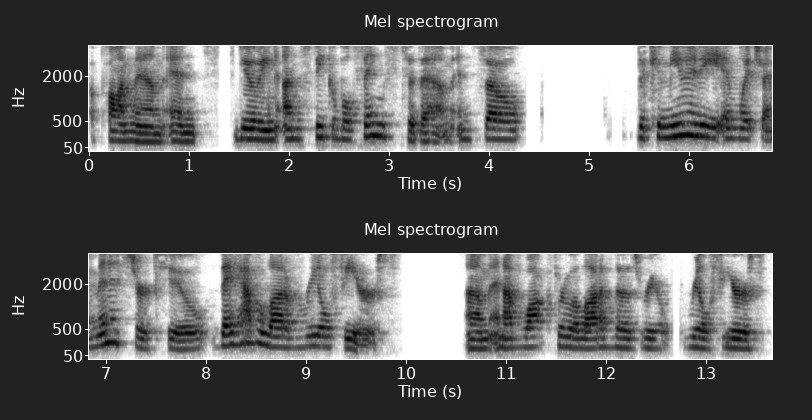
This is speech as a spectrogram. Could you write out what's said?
upon them and doing unspeakable things to them. And so the community in which I minister to, they have a lot of real fears. Um, and I've walked through a lot of those real, real fears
